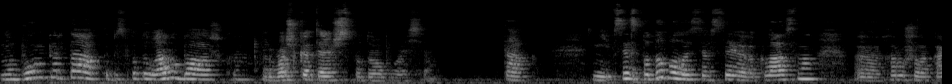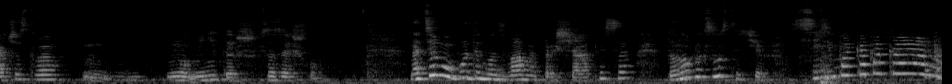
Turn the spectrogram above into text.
Ну, бомпер так, тобі сподобала рубашка. Рубашка теж сподобалася. Так. Ні, все сподобалося, все класно, е, хорошого качества. Ну, мені теж все зайшло. На цьому будемо з вами прощатися. До нових зустрічей. Всім пока-пока!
